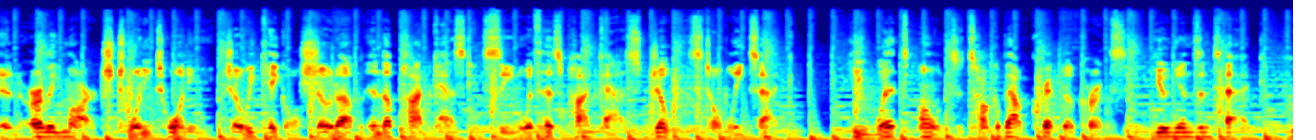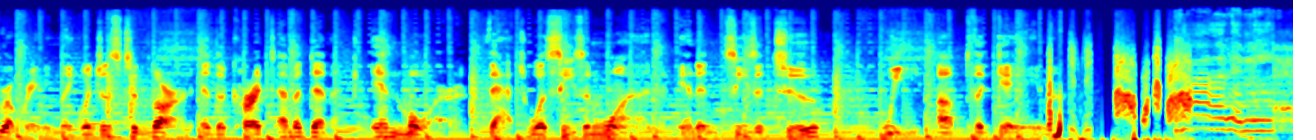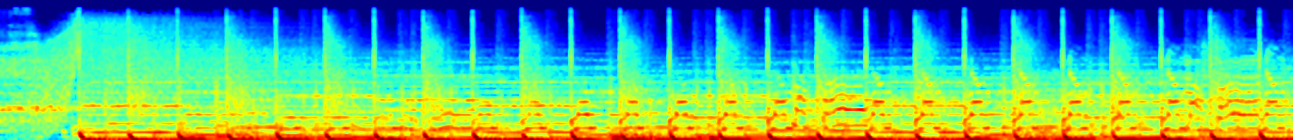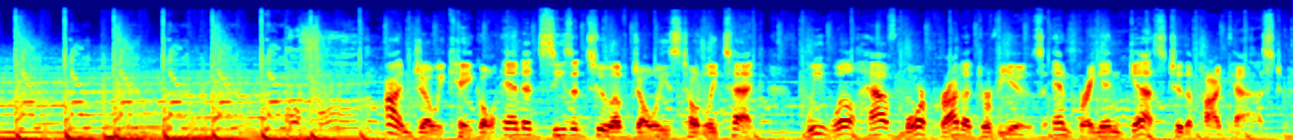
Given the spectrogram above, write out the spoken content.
In early March 2020, Joey Cagle showed up in the podcasting scene with his podcast, Joey's Totally Tech. He went on to talk about cryptocurrency, unions and tech, programming languages to learn in the current epidemic, and more. That was season one, and in season two, we upped the game. I'm Joey Cagle, and in season two of Joey's Totally Tech, we will have more product reviews and bring in guests to the podcast.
